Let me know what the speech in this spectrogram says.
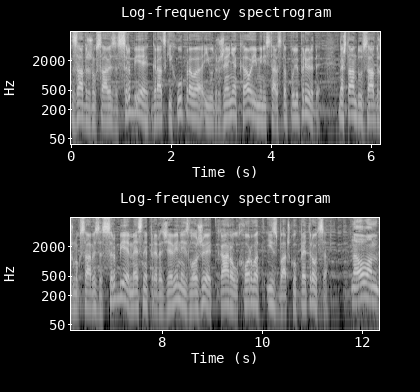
Zadružnog saveza Srbije, gradskih uprava i udruženja kao i Ministarstva poljoprivrede. Na štandu Zadružnog saveza Srbije mesne prerađevine izložio je Karol Horvat iz Bačkog Petrovca. Na ovom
